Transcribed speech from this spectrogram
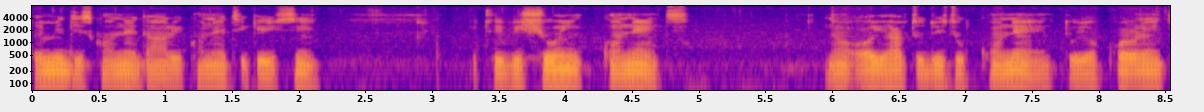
Let me disconnect and reconnect again. You see it will be showing connect now all you have to do is to connect to your current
